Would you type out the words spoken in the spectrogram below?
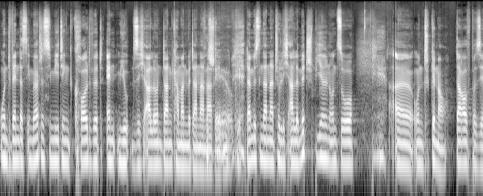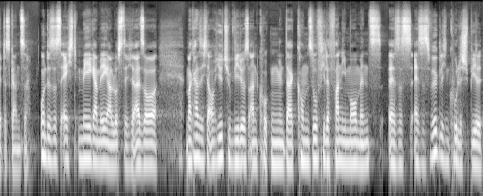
Und wenn das Emergency Meeting gecallt wird, entmuten sich alle und dann kann man miteinander Verstehe, reden. okay. Da müssen dann natürlich alle mitspielen und so. Äh, und genau, darauf basiert das Ganze. Und es ist echt mega, mega lustig. Also man kann sich da auch YouTube-Videos angucken. Da kommen so viele funny Moments. Es ist, es ist wirklich ein cooles Spiel.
